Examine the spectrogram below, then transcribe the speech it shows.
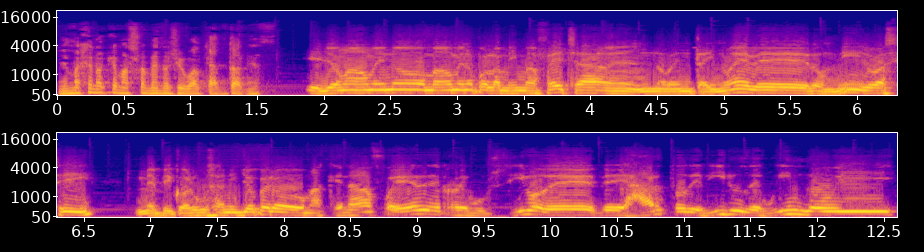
Me imagino que más o menos igual que Antonio. Y yo más o menos, más o menos por la misma fecha, en 99, 2000 o así, me picó el gusanillo, pero más que nada fue de revulsivo, de, de harto, de virus, de Windows y,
